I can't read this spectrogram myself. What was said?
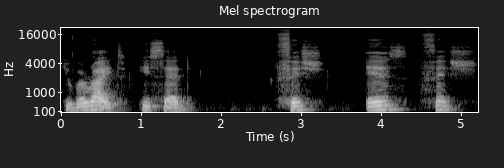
You were right, he said. Fish is fish.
